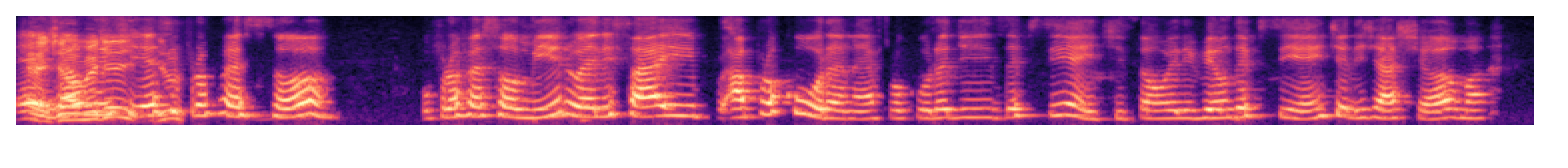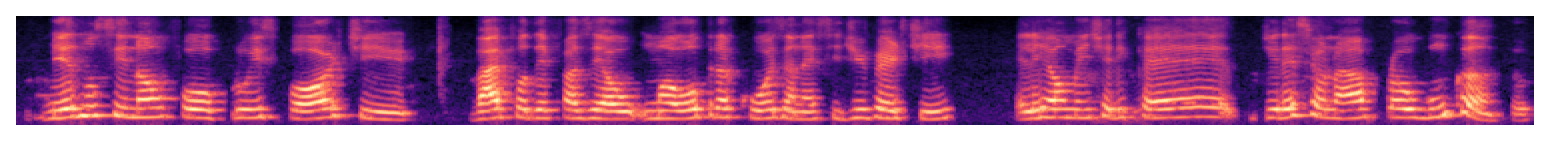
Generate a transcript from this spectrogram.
É, é geralmente esse professor, o professor Miro, ele sai à procura, né, à procura de deficiente, então ele vê um deficiente, ele já chama, mesmo se não for para o esporte, vai poder fazer uma outra coisa, né, se divertir, ele realmente ele quer direcionar para algum canto.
